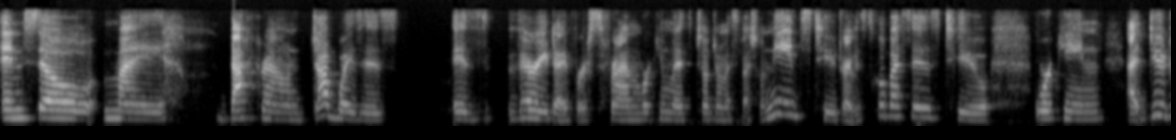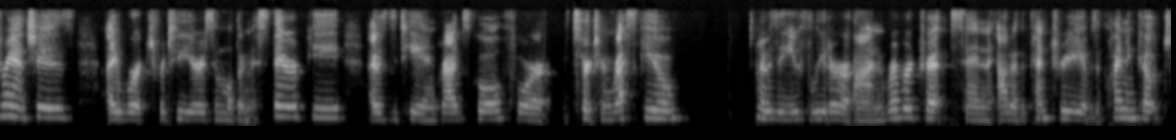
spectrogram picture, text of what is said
And so my background job wise is is very diverse from working with children with special needs to driving school buses to working at dude ranches. I worked for two years in wilderness therapy. I was a TA in grad school for search and rescue. I was a youth leader on river trips and out of the country. I was a climbing coach.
